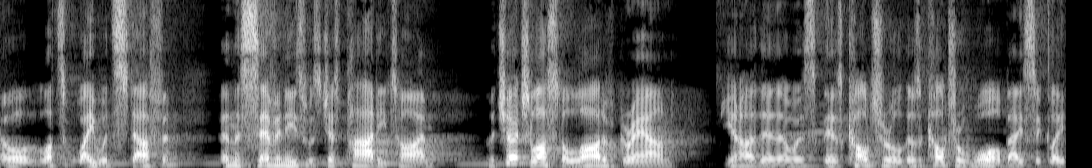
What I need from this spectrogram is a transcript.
oh, lots of wayward stuff. And then the 70s was just party time. The church lost a lot of ground. You know, there, there was there's cultural there was a cultural war basically,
